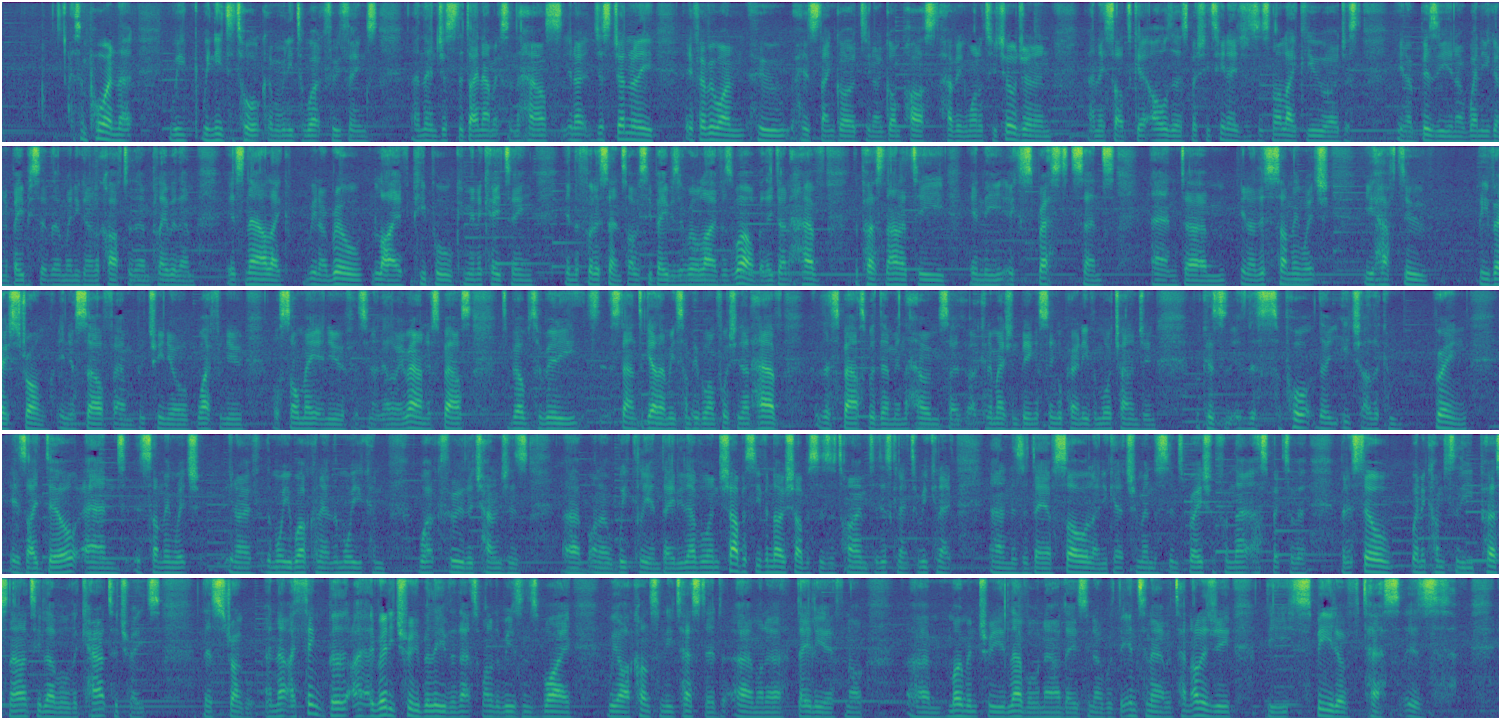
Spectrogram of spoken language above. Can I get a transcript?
it's important that we we need to talk and we need to work through things and then just the dynamics in the house you know just generally if everyone who has thank god you know gone past having one or two children and and they start to get older especially teenagers it's not like you are just you know busy you know when are you going to babysit them when are you going to look after them play with them. It's now like you know real live people communicating in the fullest sense. Obviously babies are real live as well but they don't have the personality in the expressed sense. And um, you know this is something which you have to be very strong in yourself and between your wife and you, or soulmate and you, if it's you know the other way around, your spouse, to be able to really stand together. I mean, some people unfortunately don't have the spouse with them in the home, so I can imagine being a single parent even more challenging, because the support that each other can bring is ideal and is something which you know the more you work on it, the more you can work through the challenges um, on a weekly and daily level. And Shabbos, even though Shabbos is a time to disconnect, to reconnect, and is a day of soul, and you get tremendous inspiration from that aspect of it, but it's still, when it comes to the personality level, the character traits, there's struggle. And that, I think, I really truly believe that that's one of the reasons why we are constantly tested um, on a daily, if not um, momentary level nowadays. You know, with the internet, with technology, the speed of tests is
